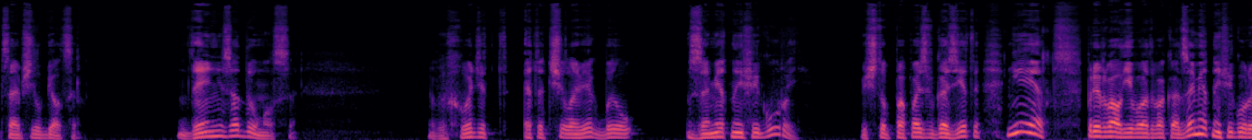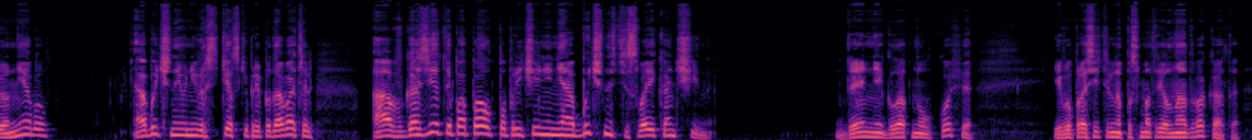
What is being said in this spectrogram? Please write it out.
сообщил Белцер. Дэнни задумался. Выходит, этот человек был заметной фигурой? Ведь чтобы попасть в газеты... Нет, прервал его адвокат, заметной фигурой он не был. Обычный университетский преподаватель, а в газеты попал по причине необычности своей кончины. Дэнни глотнул кофе и вопросительно посмотрел на адвоката —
